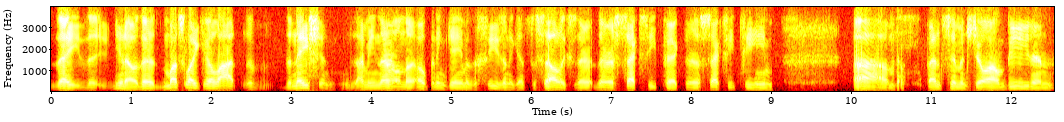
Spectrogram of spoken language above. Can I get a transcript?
they, the, you know, they're much like a lot of the nation. I mean, they're on the opening game of the season against the Celtics. They're they're a sexy pick. They're a sexy team. Um, ben Simmons, Joel Embiid, and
